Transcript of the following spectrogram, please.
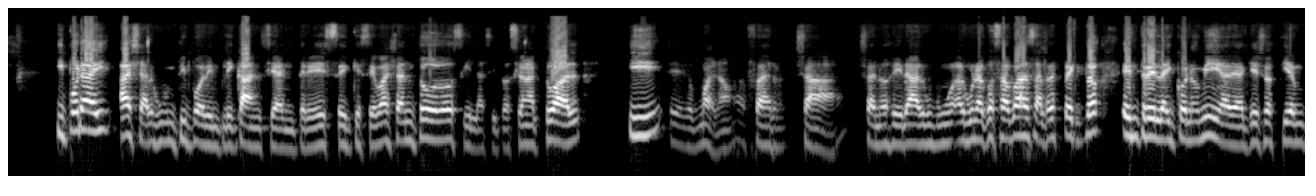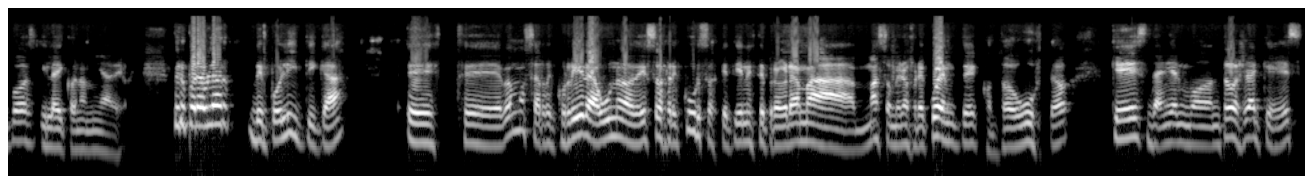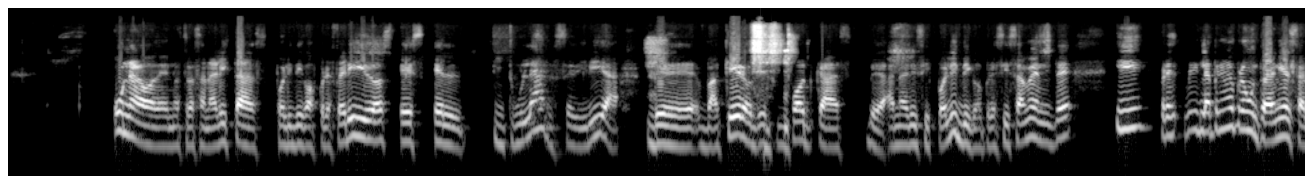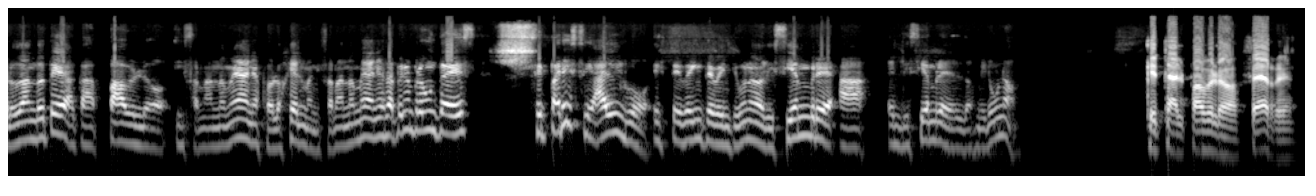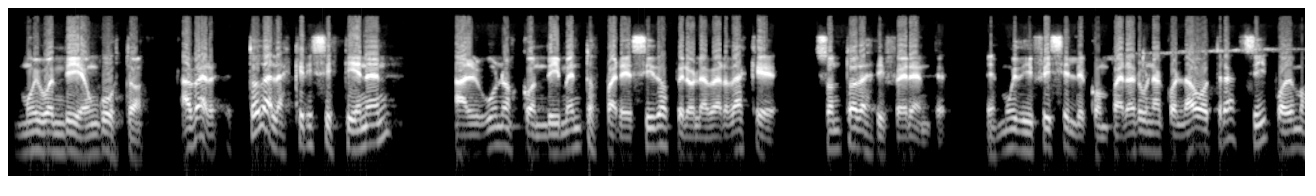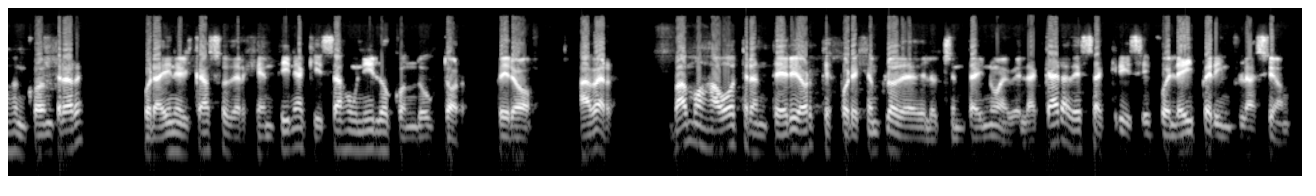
Y por ahí haya algún tipo de implicancia entre ese que se vayan todos y la situación actual, y eh, bueno, Fer ya, ya nos dirá alguna cosa más al respecto entre la economía de aquellos tiempos y la economía de hoy. Pero para hablar de política, este, vamos a recurrir a uno de esos recursos que tiene este programa más o menos frecuente, con todo gusto, que es Daniel Montoya, que es uno de nuestros analistas políticos preferidos, es el titular, se diría, de Vaquero, que es un podcast de análisis político precisamente. Y, la primera pregunta, Daniel, saludándote, acá Pablo y Fernando Meaños, Pablo Helman y Fernando Meaños, la primera pregunta es, ¿se parece algo este 2021 de diciembre a el diciembre del 2001? ¿Qué tal, Pablo Ferre? Muy buen día, un gusto. A ver, todas las crisis tienen algunos condimentos parecidos, pero la verdad es que son todas diferentes es muy difícil de comparar una con la otra. Sí podemos encontrar por ahí en el caso de Argentina quizás un hilo conductor, pero a ver, vamos a otra anterior que es por ejemplo desde el 89. La cara de esa crisis fue la hiperinflación.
